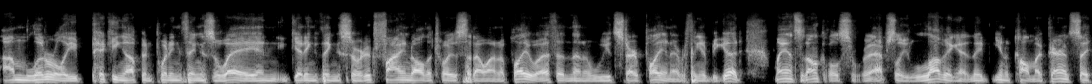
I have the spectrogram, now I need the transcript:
I'm literally picking up and putting things away and getting things sorted, find all the toys that I want to play with, and then we'd start playing. Everything would be good. My aunts and uncles were absolutely loving it. And they, you know, call my parents, say,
